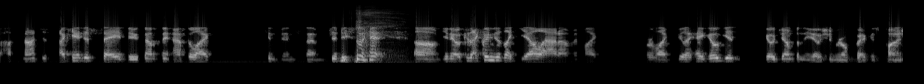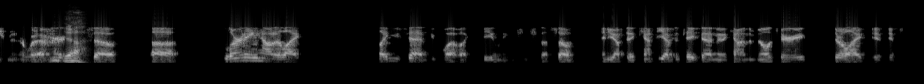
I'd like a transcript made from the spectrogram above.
oh, it's not just I can't just say do something. I have to like convince them to do it. Um, you know, because I couldn't just like yell at them and like or like be like, hey, go get go jump in the ocean real quick as punishment or whatever. Yeah. So, uh, learning how to like like you said, people have like feelings and stuff. So, and you have to account, you have to take that into account in the military. They're like, it, it's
